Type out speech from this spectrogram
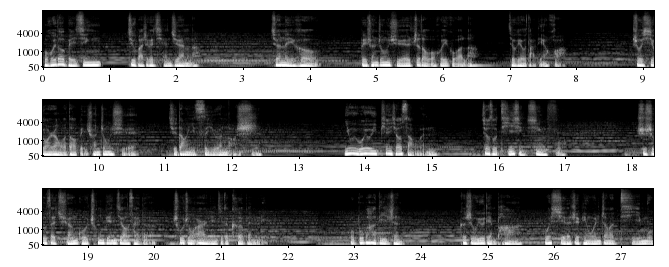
我回到北京，就把这个钱捐了。捐了以后，北川中学知道我回国了。就给我打电话，说希望让我到北川中学去当一次语文老师，因为我有一篇小散文，叫做《提醒幸福》，是收在全国冲编教材的初中二年级的课本里。我不怕地震，可是我有点怕我写的这篇文章的题目，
